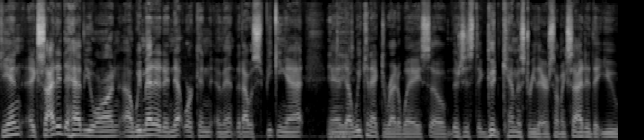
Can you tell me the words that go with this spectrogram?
Kyan, excited to have you on. Uh, we met at a networking event that I was speaking at, and uh, we connected right away. So there's just a good chemistry there. So I'm excited that you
